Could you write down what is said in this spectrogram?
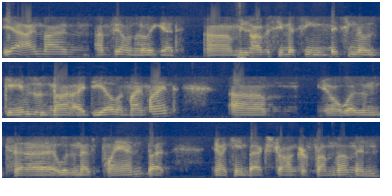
Yeah, I'm I'm I'm feeling really good. Um, you know, obviously missing missing those games was not ideal in my mind. Um, you know, it wasn't uh, it wasn't as planned, but you know, I came back stronger from them, and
